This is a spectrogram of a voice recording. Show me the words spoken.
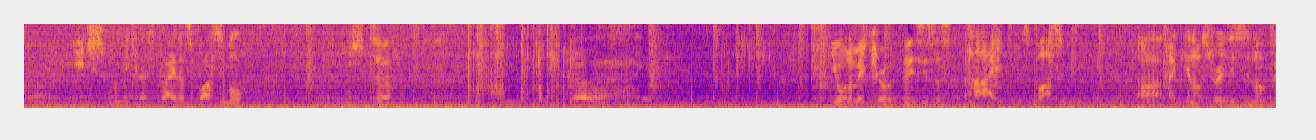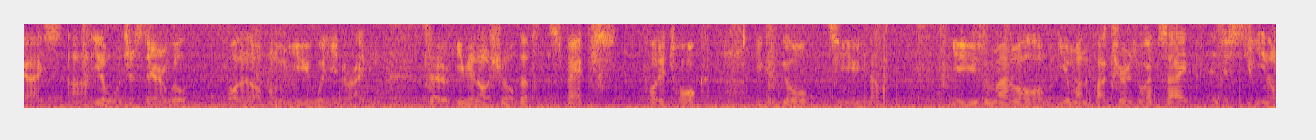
Uh, you just want to make it as tight as possible. Just uh, you want to make sure this is as tight as possible. Uh, I cannot stress this enough, guys. Uh, you don't want your steering wheel falling off on you when you're driving. So if you're not sure of the specs for the torque, you can go to you know your user manual or your manufacturer's website and just see you know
